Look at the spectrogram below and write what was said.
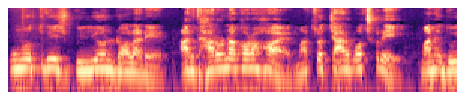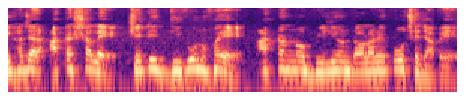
উনত্রিশ বিলিয়ন ডলারের। আর ধারণা করা হয় মাত্র চার বছরেই মানে দুই হাজার আঠাশ সালে, সেটি দ্বিগুণ হয়ে আটান্ন বিলিয়ন ডলারে পৌঁছে যাবে।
